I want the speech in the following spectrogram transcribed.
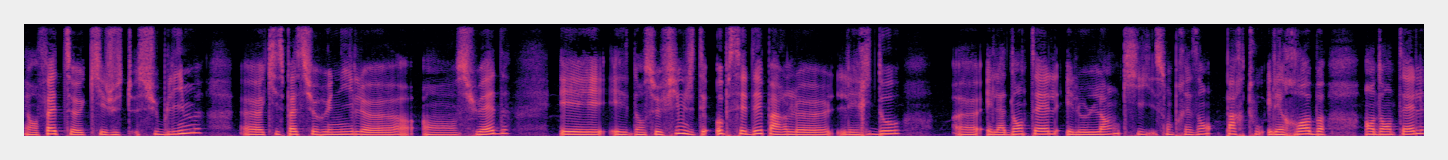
Et en fait, euh, qui est juste sublime, euh, qui se passe sur une île euh, en Suède. Et, dans ce film, j'étais obsédée par le, les rideaux et la dentelle et le lin qui sont présents partout. Et les robes en dentelle.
